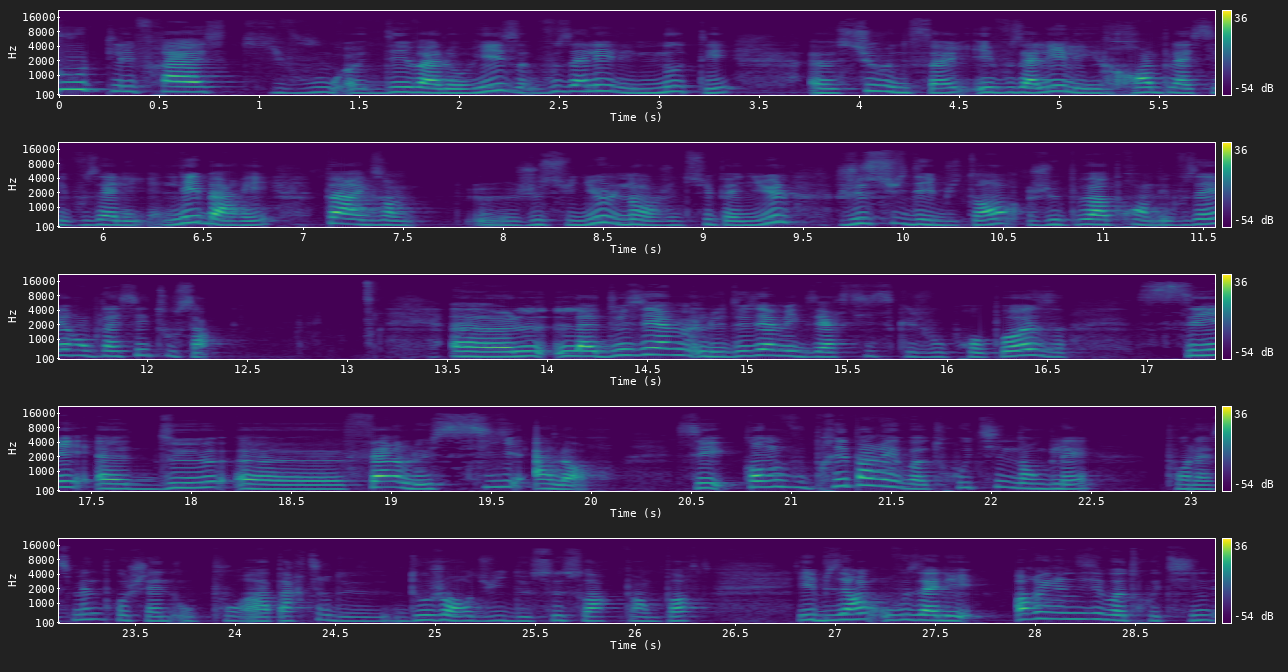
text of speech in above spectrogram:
toutes les phrases qui vous euh, dévalorisent, vous allez les noter euh, sur une feuille et vous allez les remplacer. Vous allez les barrer. Par exemple, je suis nul, non, je ne suis pas nul, je suis débutant, je peux apprendre. Et vous allez remplacer tout ça. le deuxième exercice que je vous propose, c'est de faire le si alors. C'est quand vous préparez votre routine d'anglais, pour la semaine prochaine ou pour à partir d'aujourd'hui, de, ce soir, peu importe, eh bien, vous allez organiser votre routine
